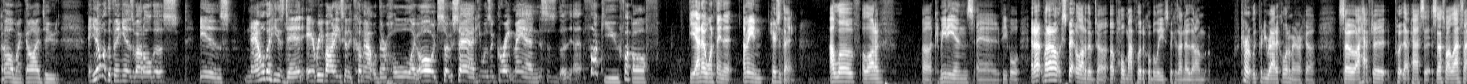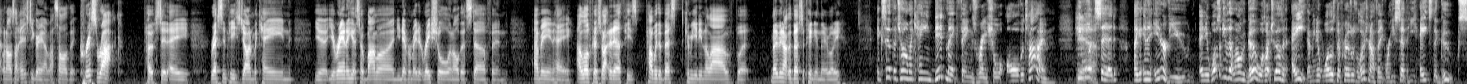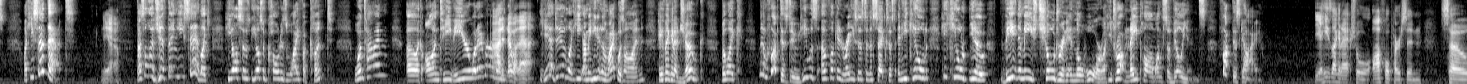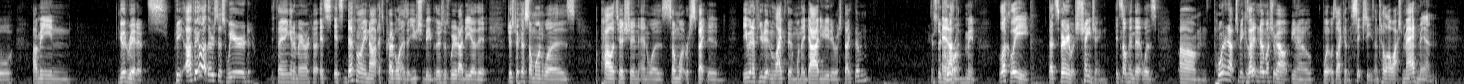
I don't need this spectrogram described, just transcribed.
Oh my god, dude. And you know what the thing is about all this? Is now that he's dead, everybody's gonna come out with their whole like, "Oh, it's so sad. He was a great man." This is uh, fuck you, fuck off. Yeah, I know one thing that I mean. Here's the thing, I love a lot of uh, comedians and people, and I, but I don't expect a lot of them to uphold my political beliefs because I know that I'm currently pretty radical in America. So I have to put that past it. So that's why last night when I was on Instagram, I saw that Chris Rock posted a "Rest in peace, John McCain." You you ran against Obama and you never made it racial and all this stuff and. I mean, hey, I love Chris Rock to death. He's probably the best comedian alive, but maybe not the best opinion there, buddy. Except that John McCain did make things racial all the time. He Yeah. once said like, in an interview, and it wasn't even that long ago. It was like 2008. I mean, it was the presidential election, I think, where he said that he hates the gooks. Like he said that. Yeah. That's a legit thing he said. Like he also he also called his wife a cunt one time, uh, like on TV or whatever. I didn't know about that. Yeah, dude. Like he, I mean, he didn't know the mic was on. He was making a joke, but like, no, fuck this dude. He was a fucking racist and a sexist, and he killed, he killed, you know, Vietnamese children in the war. Like he dropped napalm on civilians. Fuck this guy. Yeah, he's like an actual awful person. So, I mean, good riddance. I feel like there's this weird thing in America. It's it's definitely not as prevalent as it used to be, but there's this weird idea that just because someone was a politician and was somewhat respected, even if you didn't like them when they died, you need to respect them. It's And I, th- I mean, luckily, that's very much changing. It's something that was um, pointed out to me because I didn't know much about you know what it was like in the '60s until I watched Mad Men,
